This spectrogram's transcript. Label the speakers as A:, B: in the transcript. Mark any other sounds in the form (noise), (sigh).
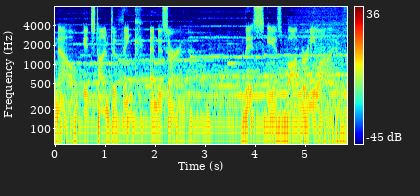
A: Now it's time to think and discern. This is Bob Burney Live.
